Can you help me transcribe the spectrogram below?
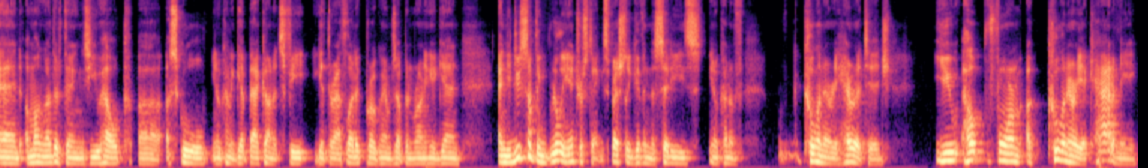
and among other things, you help uh, a school you know kind of get back on its feet, you get their athletic programs up and running again, and you do something really interesting, especially given the city's you know kind of culinary heritage. You help form a culinary academy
